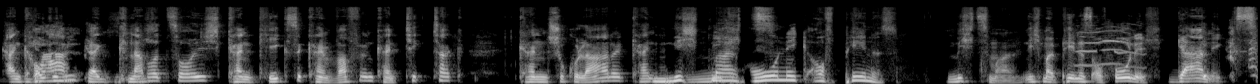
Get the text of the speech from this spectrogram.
Kein Kaugummi, kein Knabberzeug, kein Kekse, kein Waffeln, kein Tic-Tac, kein Schokolade, kein Nicht mal nichts. Honig auf Penis. Nichts mal. Nicht mal Penis auf Honig. Gar nichts.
